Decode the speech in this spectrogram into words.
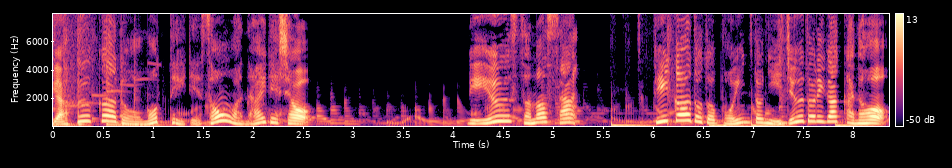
Yahoo カードを持っていて損はないでしょう。理由その 3T カードとポイント二重取りが可能。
